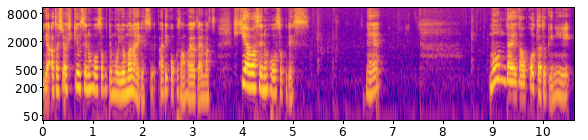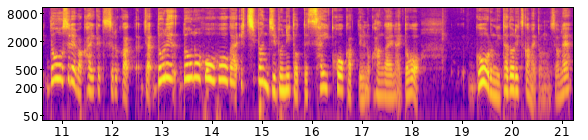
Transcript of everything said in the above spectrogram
いや私は引き寄せの法則ってもう読まないです。ありここさんおはようございます。引き合わせの法則です。ね。問題が起こった時にどうすれば解決するかじゃあどれどの方法が一番自分にとって最高かっていうのを考えないとゴールにたどり着かないと思うんですよね。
